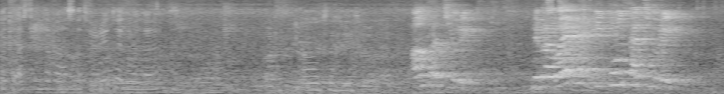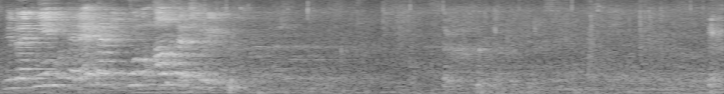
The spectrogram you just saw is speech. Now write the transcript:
fatty acid بقى saturated ولا لأ؟ آه صحيح unsaturated. نمرة واحد بيكون saturated. نمرة اثنين وثلاثة بيكونوا unsaturated. طيب.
